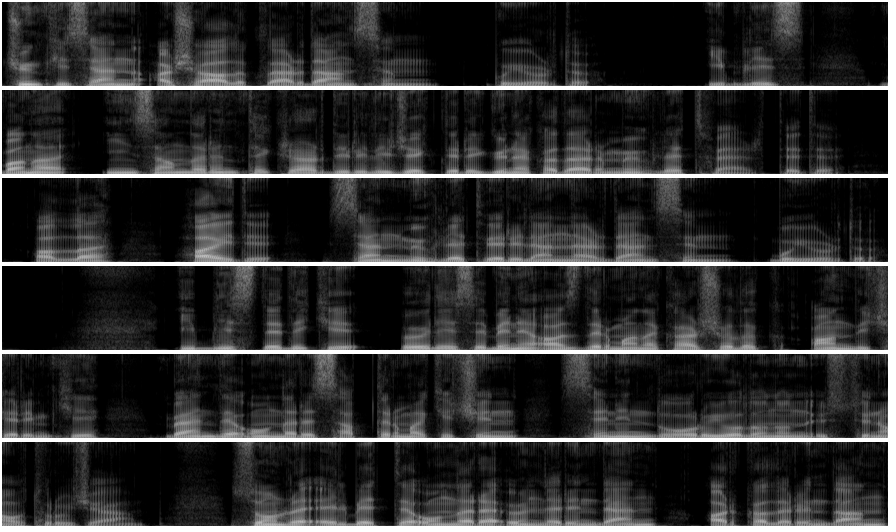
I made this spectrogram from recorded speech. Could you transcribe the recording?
çünkü sen aşağılıklardansın, buyurdu. İblis, bana insanların tekrar dirilecekleri güne kadar mühlet ver, dedi. Allah, haydi, sen mühlet verilenlerdensin, buyurdu. İblis dedi ki, öyleyse beni azdırmana karşılık and içerim ki, ben de onları saptırmak için senin doğru yolunun üstüne oturacağım. Sonra elbette onlara önlerinden, arkalarından,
